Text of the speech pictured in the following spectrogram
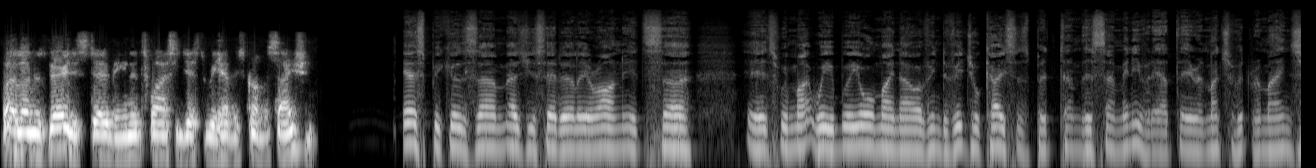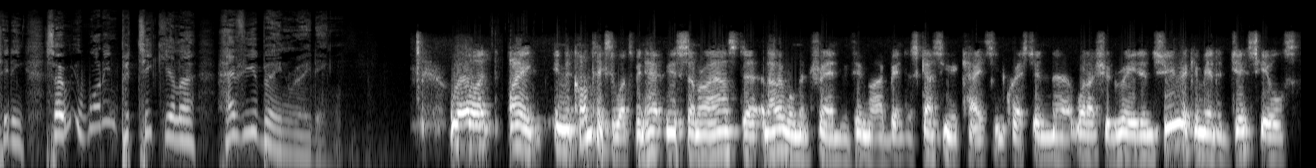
what I learned was very disturbing, and it's why I suggested we have this conversation. Yes, because um, as you said earlier on, it's uh, it's we might we, we all may know of individual cases, but um, there's so many of it out there, and much of it remains hidden. So, what in particular have you been reading? Well, I, in the context of what's been happening this summer, I asked uh, another woman friend with whom I've been discussing the case in question uh, what I should read, and she recommended Jess Hill's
